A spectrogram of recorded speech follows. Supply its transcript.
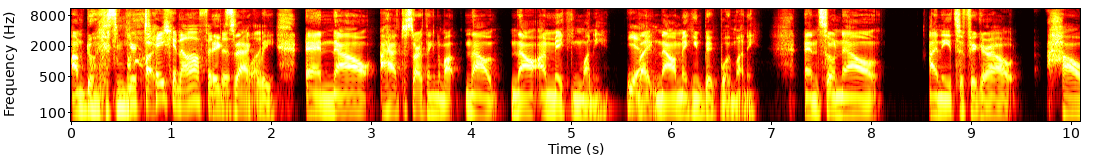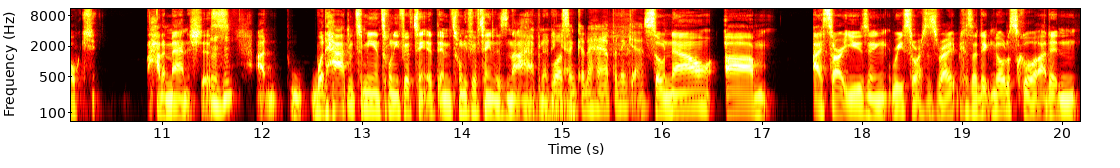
I'm doing as You're much. taking off at exactly. this point. Exactly. And now I have to start thinking about now. Now I'm making money. Yeah. Like now I'm making big boy money, and so now I need to figure out how how to manage this. Mm-hmm. I, what happened to me in 2015 in 2015 is not happening again. Wasn't going to happen again. So now um, I start using resources, right? Because I didn't go to school. I didn't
